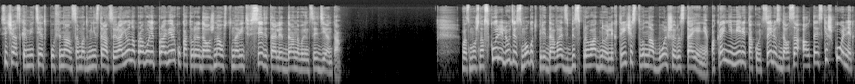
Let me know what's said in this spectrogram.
Сейчас Комитет по финансам администрации района проводит проверку, которая должна установить все детали данного инцидента. Возможно, вскоре люди смогут передавать беспроводное электричество на большее расстояние. По крайней мере, такой целью задался алтайский школьник.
